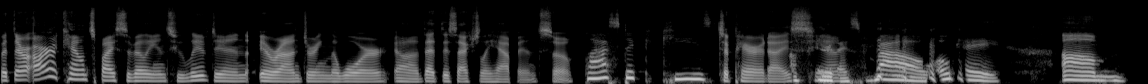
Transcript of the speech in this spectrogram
but there are accounts by civilians who lived in Iran during the war uh, that this actually happened. So, plastic keys to paradise. yeah. paradise. Wow. Okay. Um.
